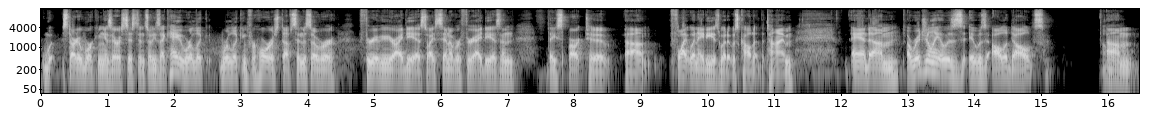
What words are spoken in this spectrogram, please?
w- started working as their assistant. So he's like, "Hey, we're look we're looking for horror stuff. Send us over three of your ideas." So I sent over three ideas, and they sparked to um, Flight 180 is what it was called at the time. And um, originally, it was it was all adults um,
